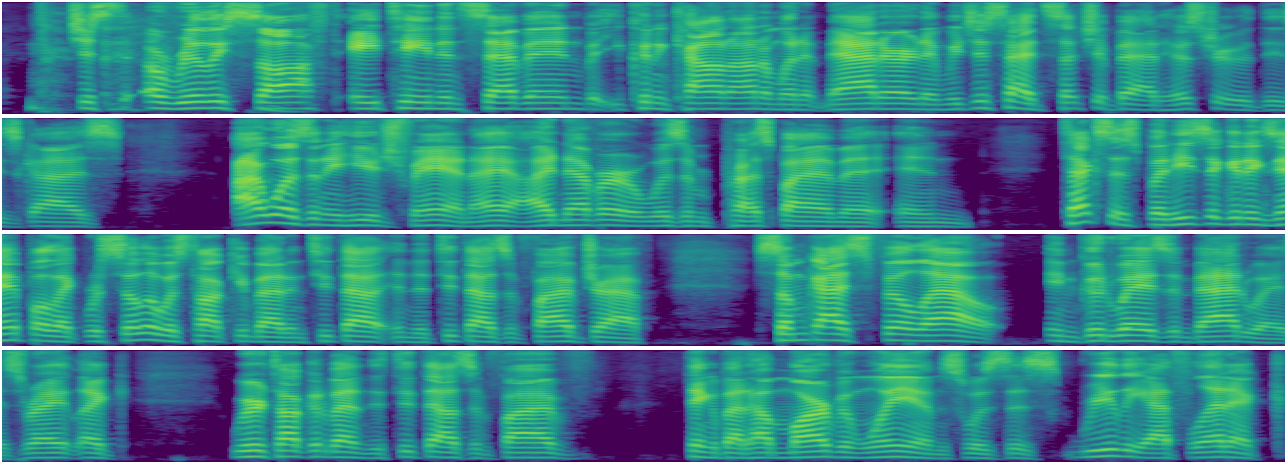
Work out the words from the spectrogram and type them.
just a really soft 18 and 7, but you couldn't count on him when it mattered. And we just had such a bad history with these guys. I wasn't a huge fan. I I never was impressed by him at, in Texas, but he's a good example. Like Russillo was talking about in 2000 in the 2005 draft some guys fill out in good ways and bad ways, right? Like we were talking about in the 2005 thing about how Marvin Williams was this really athletic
